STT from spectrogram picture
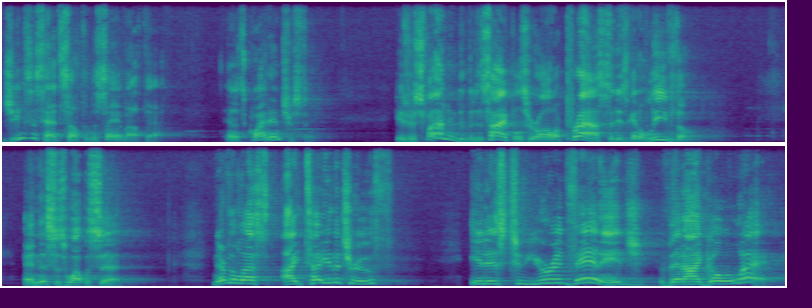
Jesus had something to say about that, and it's quite interesting. He's responding to the disciples who are all oppressed that he's going to leave them. And this is what was said Nevertheless, I tell you the truth, it is to your advantage that I go away.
